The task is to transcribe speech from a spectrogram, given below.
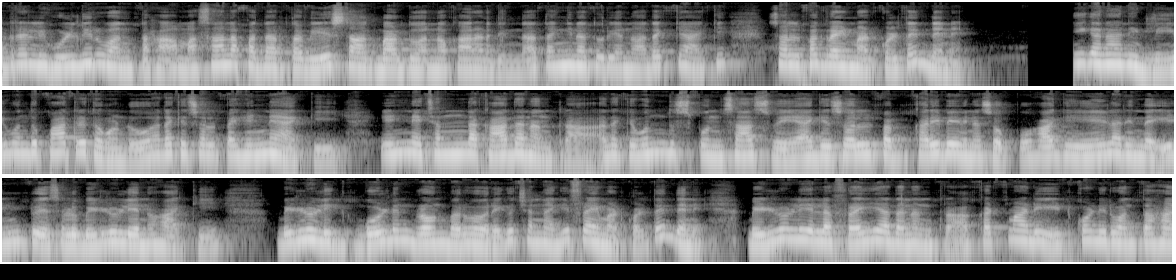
ಅದರಲ್ಲಿ ಉಳಿದಿರುವಂತಹ ಮಸಾಲ ಪದಾರ್ಥ ವೇಸ್ಟ್ ಆಗಬಾರ್ದು ಅನ್ನೋ ಕಾರಣದಿಂದ ತೆಂಗಿನ ತುರಿಯನ್ನು ಅದಕ್ಕೆ ಹಾಕಿ ಸ್ವಲ್ಪ ಗ್ರೈಂಡ್ ಮಾಡ್ಕೊಳ್ತಾ ಇದ್ದೇನೆ. ಈಗ ನಾನಿಲ್ಲಿ ಒಂದು ಪಾತ್ರೆ ತಗೊಂಡು ಅದಕ್ಕೆ ಸ್ವಲ್ಪ ಎಣ್ಣೆ ಹಾಕಿ, ಎಣ್ಣೆ ಚೆಂದ ಕಾದ ನಂತರ ಅದಕ್ಕೆ ಒಂದು ಸ್ಪೂನ್ ಸಾಸಿವೆ, ಹಾಗೆ ಸ್ವಲ್ಪ ಕರಿಬೇವಿನ ಸೊಪ್ಪು, ಹಾಗೆ ಏಳರಿಂದ ಎಂಟು ಎಸಳು ಬೆಳ್ಳುಳ್ಳಿಯನ್ನು ಹಾಕಿ, ಬೆಳ್ಳುಳ್ಳಿ ಗೋಲ್ಡನ್ ಬ್ರೌನ್ ಬರುವವರೆಗೂ ಚೆನ್ನಾಗಿ ಫ್ರೈ ಮಾಡ್ಕೊಳ್ತಾ ಇದ್ದೇನೆ. ಬೆಳ್ಳುಳ್ಳಿ ಎಲ್ಲ ಫ್ರೈ ಆದ ನಂತರ ಕಟ್ ಮಾಡಿ ಇಟ್ಕೊಂಡಿರುವಂತಹ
